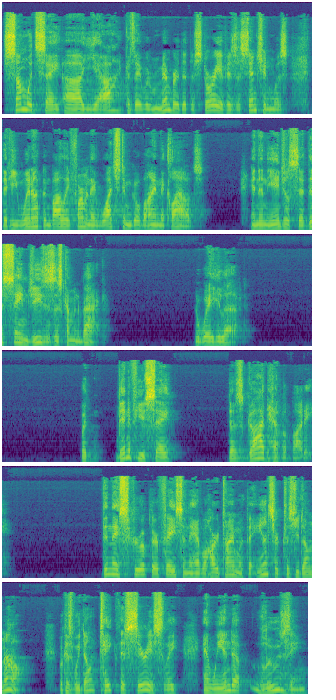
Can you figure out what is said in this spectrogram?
Some would say, uh, yeah, because they would remember that the story of his ascension was that he went up in bodily form and they watched him go behind the clouds. And then the angels said, this same Jesus is coming back the way he left. But then if you say, does God have a body? Then they screw up their face and they have a hard time with the answer because you don't know. Because we don't take this seriously and we end up losing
